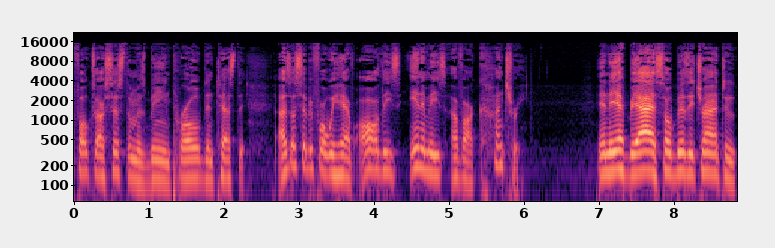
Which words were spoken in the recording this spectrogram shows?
folks, our system is being probed and tested. As I said before, we have all these enemies of our country, and the FBI is so busy trying to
